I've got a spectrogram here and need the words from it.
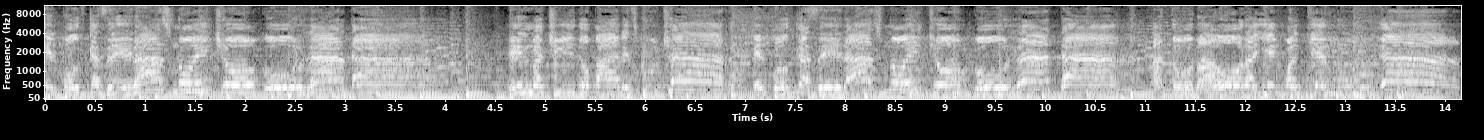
El podcast de Erasmo y Chocolata el más chido para escuchar. El podcast de no y Chocolata, a toda hora y en cualquier lugar.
